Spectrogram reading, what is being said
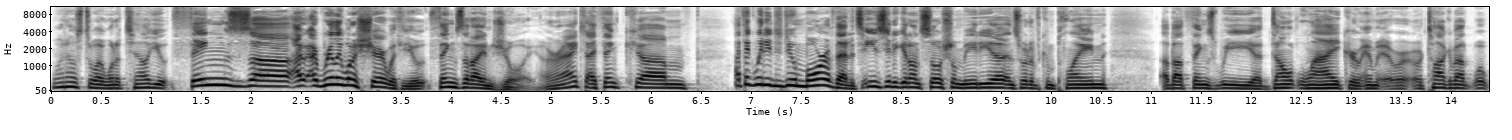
What else do I want to tell you? Things uh, I, I, really want to share with you. Things that I enjoy. All right. I think um, I think we need to do more of that. It's easy to get on social media and sort of complain about things we uh, don't like, or, or, or talk about what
